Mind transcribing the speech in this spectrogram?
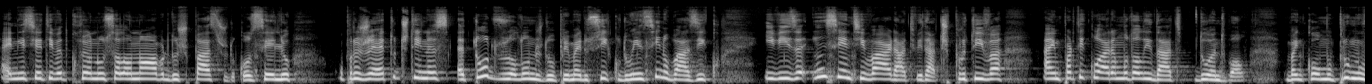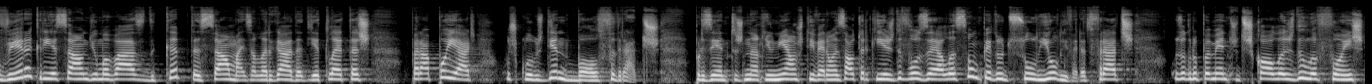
A iniciativa decorreu no Salão Nobre dos Passos do Conselho. O projeto destina-se a todos os alunos do primeiro ciclo do ensino básico e visa incentivar a atividade esportiva em particular a modalidade do handball, bem como promover a criação de uma base de captação mais alargada de atletas para apoiar os clubes de handball federados. Presentes na reunião estiveram as autarquias de Vozela, São Pedro do Sul e Oliveira de Frades, os agrupamentos de escolas de Lafões,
